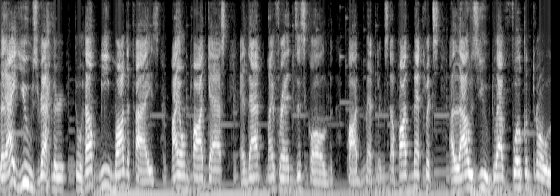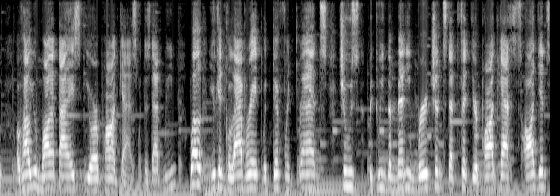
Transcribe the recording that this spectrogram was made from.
that I use rather to help me monetize my own podcast and that my friends is called Podmetrics. Now Podmetrics allows you to have full control of how you monetize your podcast. What does that mean? Well, you can collaborate with different brands, choose between the many merchants that fit your podcast's audience.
